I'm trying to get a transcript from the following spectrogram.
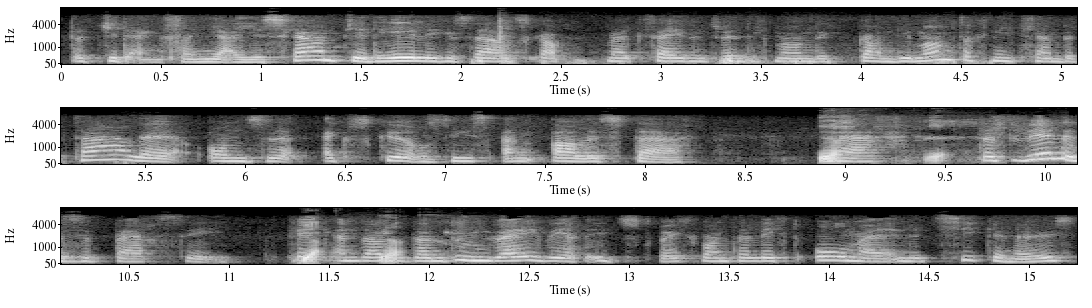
dat je denkt van, ja, je schaamt je. De hele gezelschap met 25 man, die kan die man toch niet gaan betalen? Onze excursies en alles daar. Ja, Maar ja. dat willen ze per se. Kijk, Ja, en dan, dan doen wij weer iets terug, want er ligt oma in het ziekenhuis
